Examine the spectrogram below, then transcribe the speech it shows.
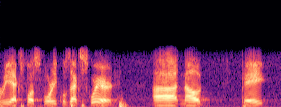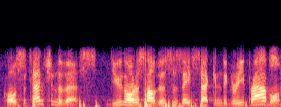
3x plus 4 equals x squared. Uh, now, pay close attention to this. You notice how this is a second degree problem?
